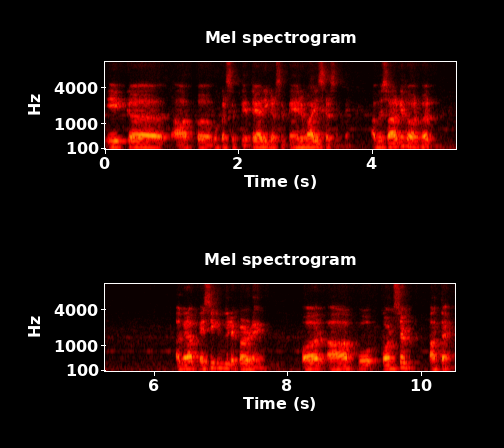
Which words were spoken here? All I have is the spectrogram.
एक आप वो कर सकते हैं, तैयारी कर सकते हैं रिवाइज कर सकते हैं। अब मिसाल के तौर पर, अगर आप एससीक्यू के लिए पढ़ रहे हैं, और आपको कॉन्सेप्ट आता है,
